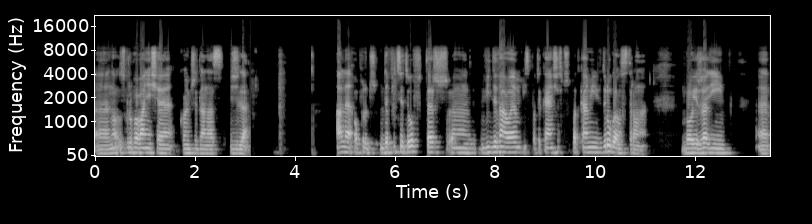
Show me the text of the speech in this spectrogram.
e, no, zgrupowanie się kończy dla nas źle. Ale oprócz deficytów też e, widywałem i spotykałem się z przypadkami w drugą stronę. Bo jeżeli e,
